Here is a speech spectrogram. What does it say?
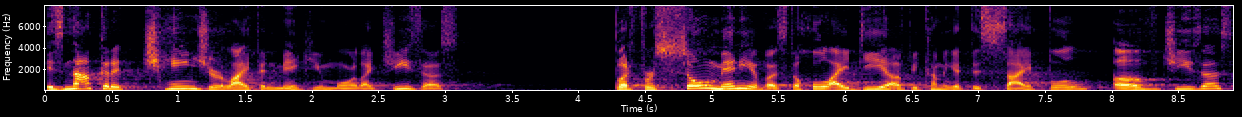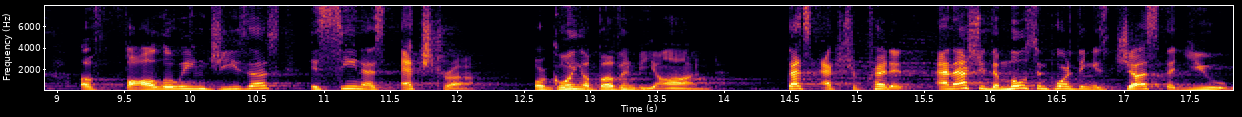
is not going to change your life and make you more like Jesus. But for so many of us, the whole idea of becoming a disciple of Jesus, of following Jesus, is seen as extra or going above and beyond. That's extra credit. And actually, the most important thing is just that you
